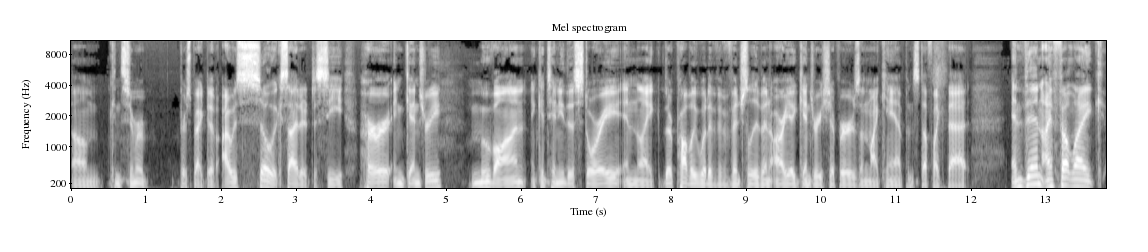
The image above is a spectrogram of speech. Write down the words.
um, consumer perspective, I was so excited to see her and Gendry move on and continue this story, and like there probably would have eventually been Arya Gendry shippers in my camp and stuff like that. And then I felt like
